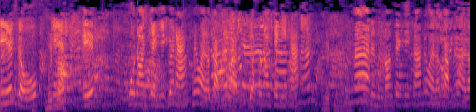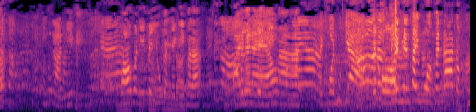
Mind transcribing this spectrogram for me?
อีกเดี๋ยวมืดอีป่ะกอีกครูนอนเตียงอีกด้วยนะ ไม่ไหวแล้วกลับไม่ไหว เดี๋ยวครูนอนเตียงอีกนะ มืดเหมือนกันคุณแม่เดี๋ยวหนูนอนเตียงอีกนะ ไม่ไหวแล้วกลับไม่ไหวแล้ว สงสารอีกเพราะวันนี้ไปยุ่งกับเตียงอีกมาแล้ว ไปเล่นเตียงแล้อีวกมา ไปค้นทุกอย่างไปค้น เห็นเห็นใส่หมวกแพนด้ากับหู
